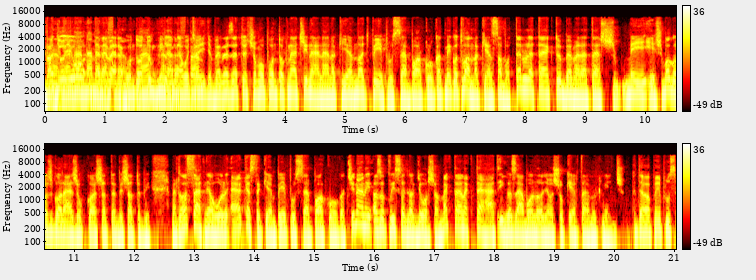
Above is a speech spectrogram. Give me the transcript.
Nagyon nem, jó, nem, nem, de nem erre gondoltunk. Nem, Mi nem lenne, ereztem. hogyha így a bevezető csomópontoknál csinálnának ilyen nagy P plusz parkolókat, még ott vannak ilyen szabad területek, több emeletes, mély és magas garázsokkal, stb. stb. Mert azt látni, ahol elkezdtek ilyen P plusz parkolókat csinálni, azok viszonylag gyorsan megtelnek, tehát igazából nagyon sok értelmük nincs nincs. De a P plusz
